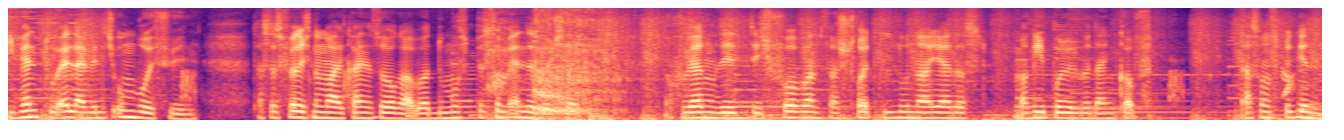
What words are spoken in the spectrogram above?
eventuell ein wenig unwohl fühlen. Das ist völlig normal, keine Sorge, aber du musst bis zum Ende durchhalten. Noch während sie dich vorwand, verstreut Luna ja das Magiepulver über deinen Kopf. Lass uns beginnen.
